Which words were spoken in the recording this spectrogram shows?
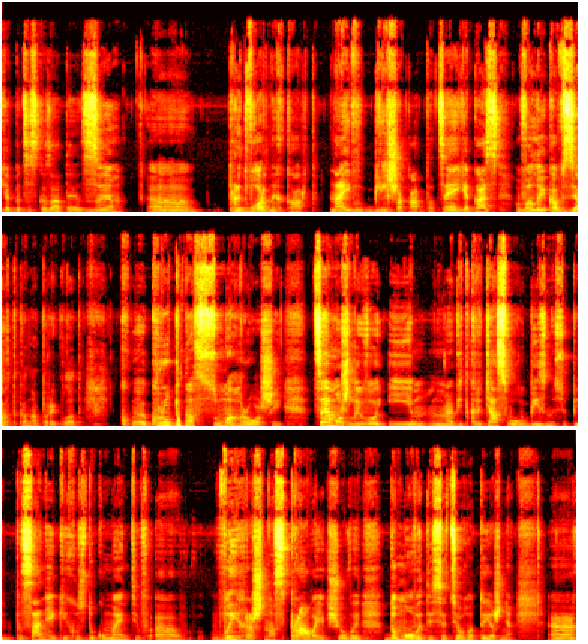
як би це сказати, з придворних карт. Найбільша карта. Це якась велика взятка, наприклад. Е, Крупна сума грошей. Це, можливо, і відкриття свого бізнесу, підписання якихось документів, е, виграшна справа, якщо ви домовитеся цього тижня. Е,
